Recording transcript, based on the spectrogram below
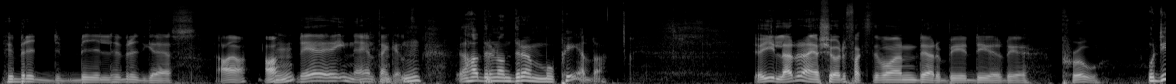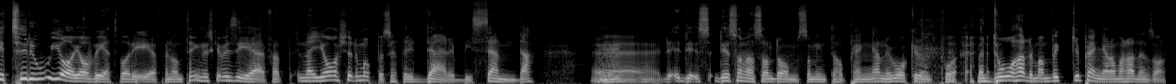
Hybridbil, hybridgräs. Ja, ja. ja Mm. det är inne helt enkelt. Mm. Hade du någon drömmoped då? Jag gillade den jag körde faktiskt, det var en Derby DRD Pro. Och det tror jag jag vet vad det är för någonting. Nu ska vi se här, för att när jag körde moppe så hette det Derby Senda. Mm. Eh, det, det, det är sådana som de som inte har pengar nu åker runt på, men då hade man mycket pengar om man hade en sån.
